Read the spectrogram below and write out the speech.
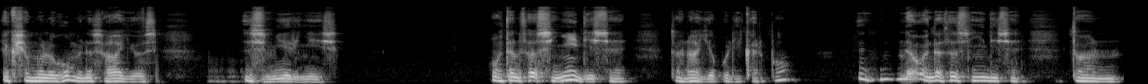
εξομολογούμενος ο Άγιος Σμύρνης όταν θα συνείδησε τον Άγιο Πολύκαρπο ναι, όταν θα συνείδησε τον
